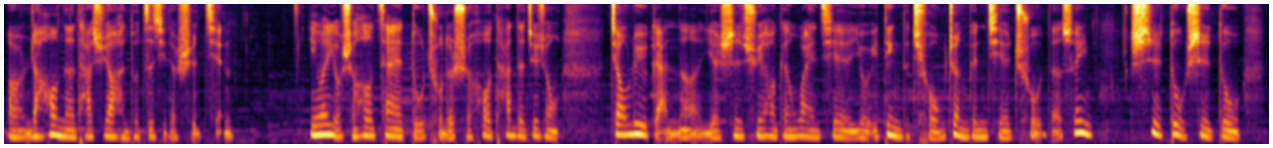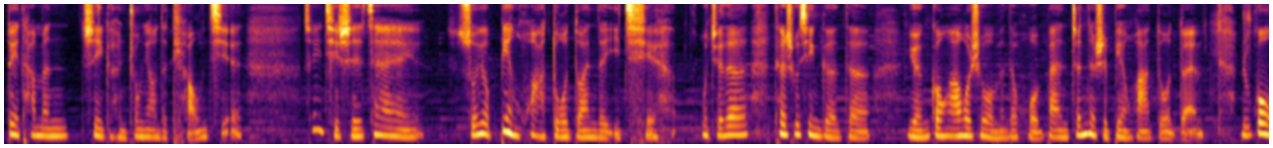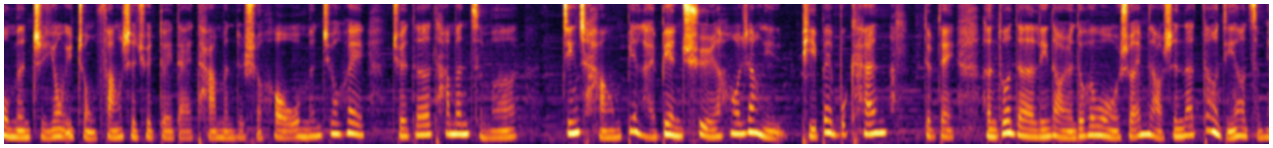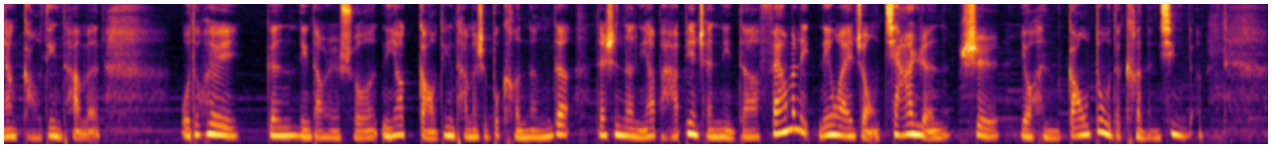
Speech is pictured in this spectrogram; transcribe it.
嗯，然后呢，他需要很多自己的时间。因为有时候在独处的时候，他的这种焦虑感呢，也是需要跟外界有一定的求证跟接触的，所以适度适度对他们是一个很重要的调节。所以其实，在所有变化多端的一切，我觉得特殊性格的员工啊，或是我们的伙伴，真的是变化多端。如果我们只用一种方式去对待他们的时候，我们就会觉得他们怎么？经常变来变去，然后让你疲惫不堪，对不对？很多的领导人都会问我说：“Amy 老师，那到底要怎么样搞定他们？”我都会跟领导人说：“你要搞定他们是不可能的，但是呢，你要把它变成你的 family，另外一种家人是有很高度的可能性的。”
